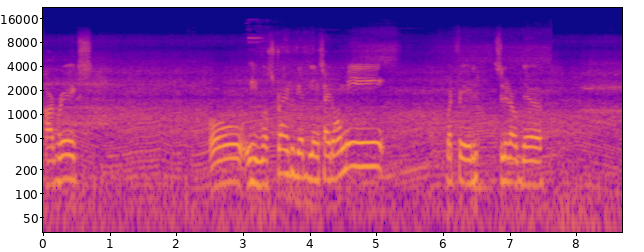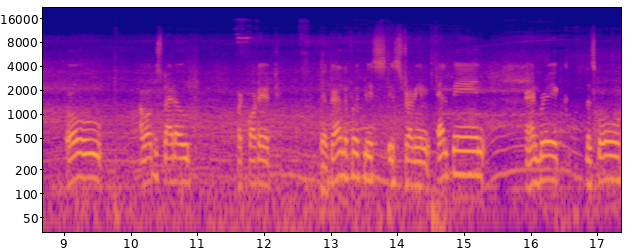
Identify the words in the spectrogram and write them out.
Hard brakes. Oh, he was trying to get the inside on me, but failed. Slid out there. Oh, I'm about to slide out, but caught it. Yeah, guy in the first place is driving an Alpine. Handbrake. Let's go.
